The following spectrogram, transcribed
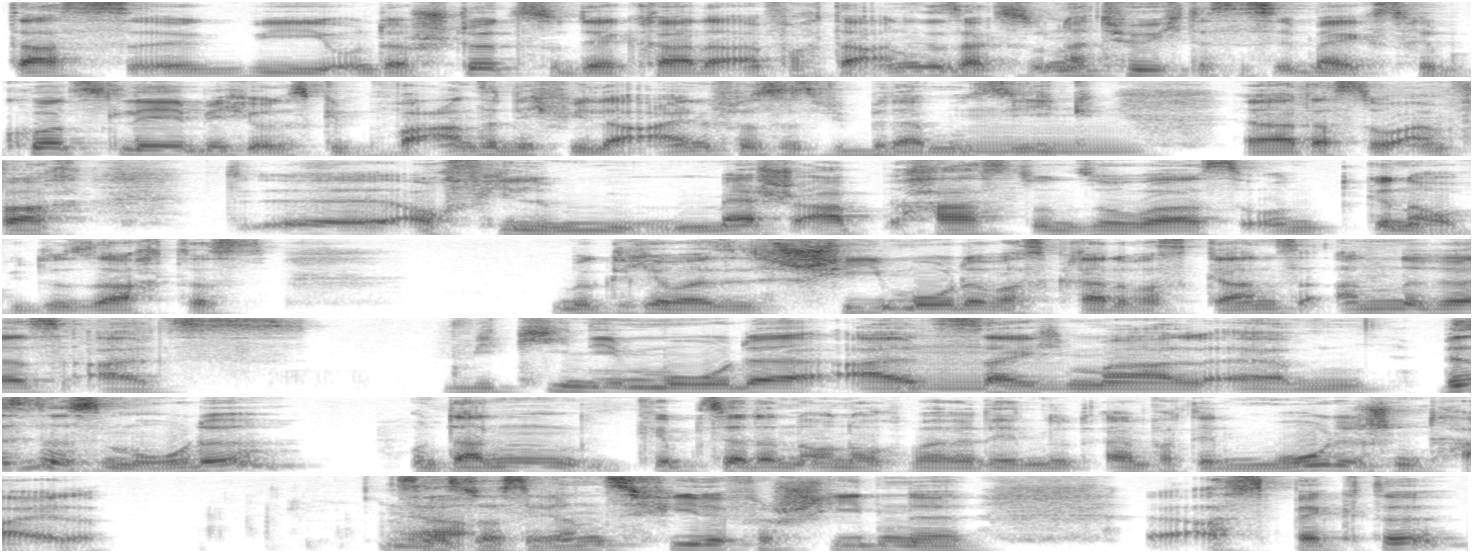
das irgendwie unterstützt und der grade einfach da angesagt ist. Und natürlich, das ist immer extrem kurzlebig und es gibt wahnsinnig viele Einflüsse, ist wie bei der Musik, Mhm. ja, dass du einfach, äh, auch viel Mash-up hast und so was und genau, wie du sagtest, möglicherweise ist Skimode was grade was ganz anderes als Bikinimode, als, sage ich Mhm. mal, ähm, Businessmode. Und dann gibt's ja dann auch noch mal den einfach den modischen Teil. Das heißt, du Ja. hast ja ganz viele verschiedene, äh, Aspekte,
